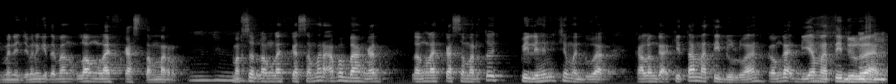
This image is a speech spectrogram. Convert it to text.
manajemen kita bang long life customer. Mhm. Maksud long life customer apa bang kan? Long life customer tuh pilihannya cuma dua. Kalau nggak kita mati duluan, kalau nggak dia mati duluan.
